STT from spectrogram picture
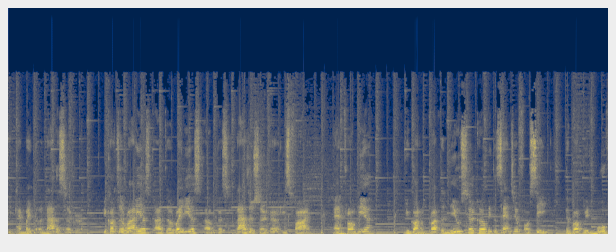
it can make another circle. Because the radius uh, the radius of the laser circle is 5 and from here you gonna got the new circle with the center for C. The god will move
